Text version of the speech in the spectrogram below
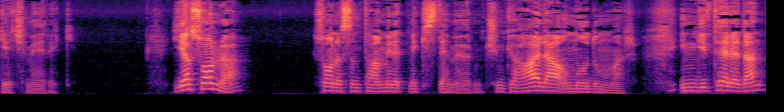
geçmeyerek. Ya sonra? Sonrasını tahmin etmek istemiyorum. Çünkü hala umudum var. İngiltere'den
